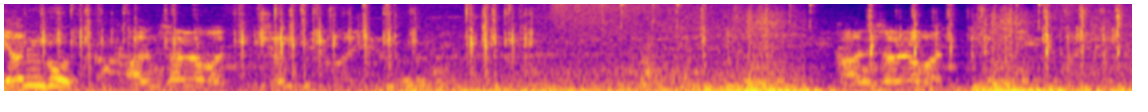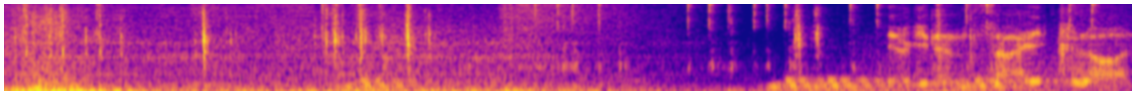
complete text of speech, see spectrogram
연구 건설로봇 준비 완료. 건설로봇 준비. 여기는 사이클론.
